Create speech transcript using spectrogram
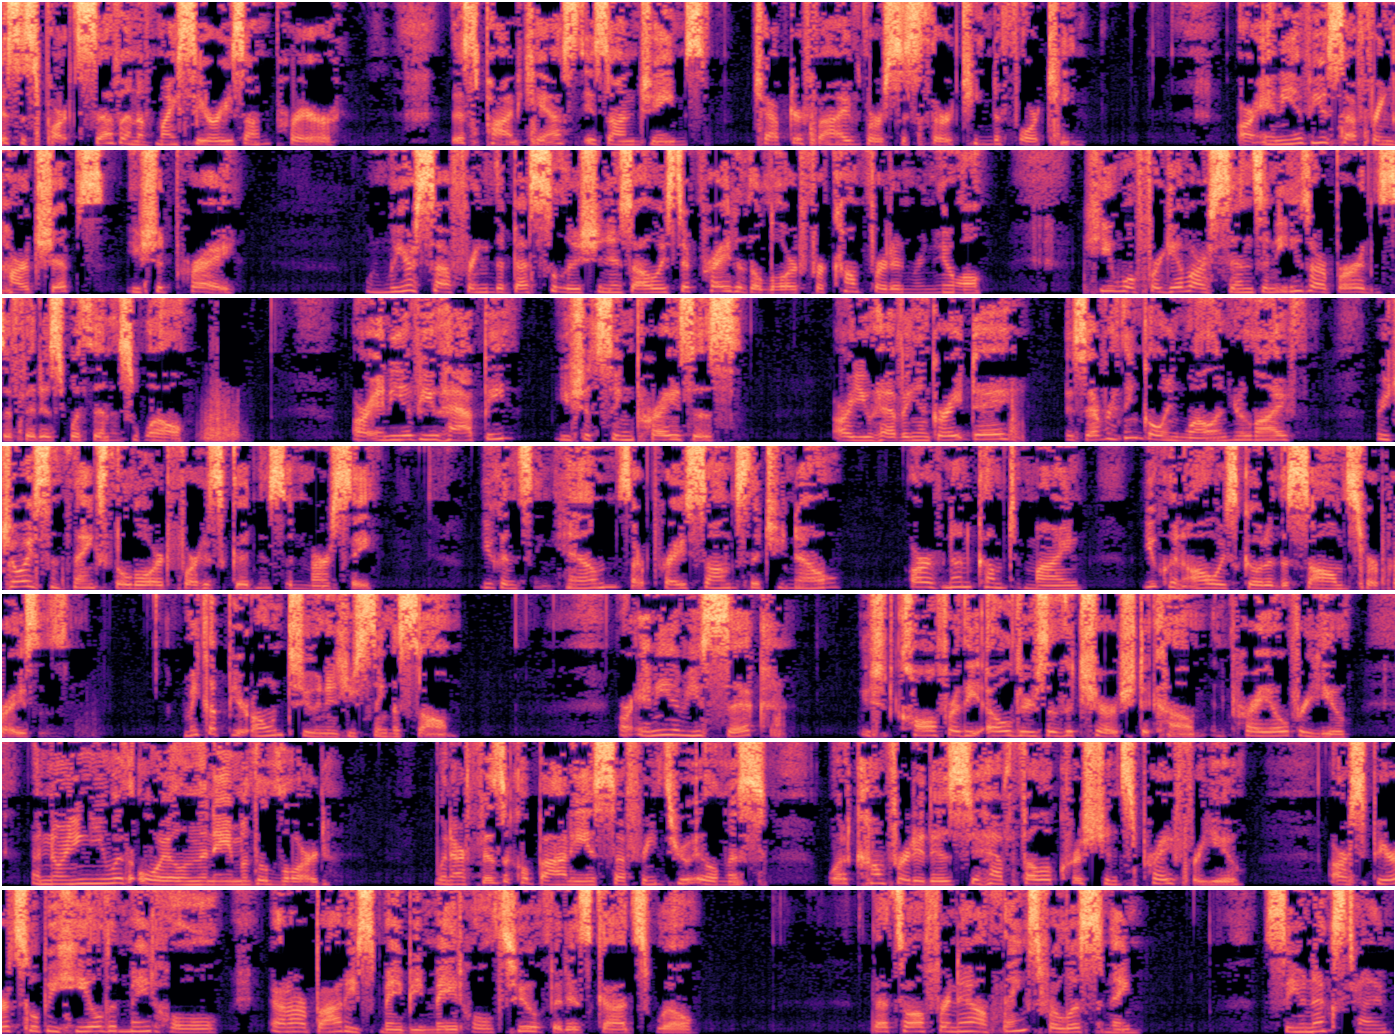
This is part seven of my series on prayer. This podcast is on James chapter 5 verses 13 to 14. Are any of you suffering hardships? You should pray. When we are suffering, the best solution is always to pray to the Lord for comfort and renewal. He will forgive our sins and ease our burdens if it is within His will. Are any of you happy? You should sing praises. Are you having a great day? Is everything going well in your life? Rejoice and thank the Lord for His goodness and mercy. You can sing hymns or praise songs that you know, or if none come to mind, you can always go to the Psalms for praises. Make up your own tune as you sing a psalm. Are any of you sick? You should call for the elders of the church to come and pray over you, anointing you with oil in the name of the Lord. When our physical body is suffering through illness, what a comfort it is to have fellow Christians pray for you. Our spirits will be healed and made whole, and our bodies may be made whole too if it is God's will. That's all for now. Thanks for listening. See you next time.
